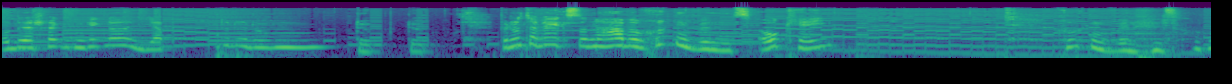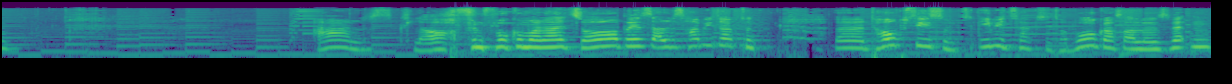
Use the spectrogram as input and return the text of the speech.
Und der erschreckenden Gegner? Ja. Bin unterwegs und habe Rückenwind. Okay. Rückenwind. alles klar. Ach, fünf Pokémon halt. So, jetzt alles Habitax und äh, Taubsis und Ibitax und Tabogas alles wetten.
